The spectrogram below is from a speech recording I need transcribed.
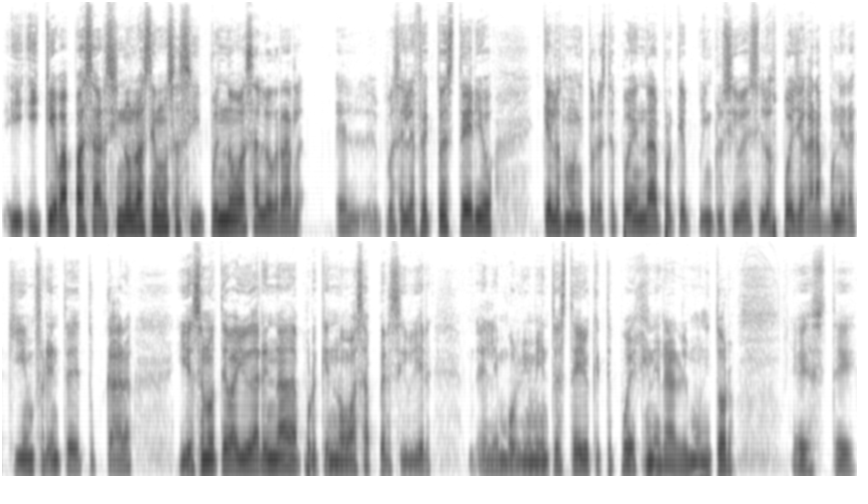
y, qué va a pasar si no lo hacemos así? Pues no vas a lograr el, pues el efecto estéreo que los monitores te pueden dar, porque inclusive si los puedes llegar a poner aquí enfrente de tu cara y eso no te va a ayudar en nada porque no vas a percibir el envolvimiento estéreo que te puede generar el monitor. Este,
